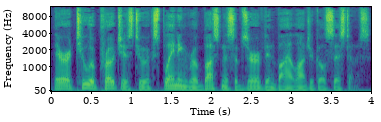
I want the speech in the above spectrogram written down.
there are two approaches to explaining robustness observed in biological systems.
